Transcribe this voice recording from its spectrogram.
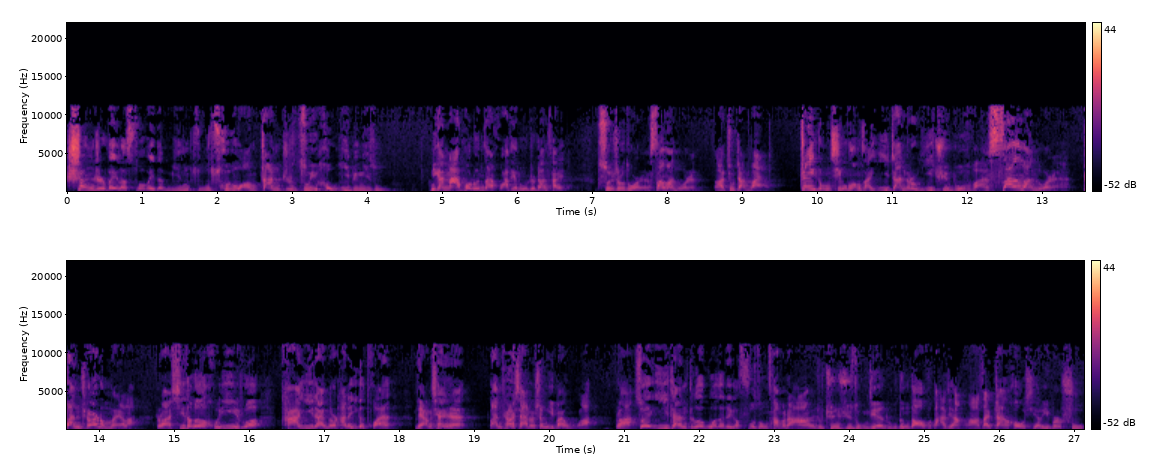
甚至为了所谓的民族存亡，战至最后一兵一卒。你看拿破仑在滑铁卢之战才损失了多少人？三万多人啊，就战败了。这种情况在一战的时候一去不复返，三万多人半天都没了，是吧？希特勒回忆说，他一战的时候他那一个团两千人，半天下来剩一百五了，是吧？所以一战德国的这个副总参谋长就军需总监鲁登道夫大将啊，在战后写了一本书，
